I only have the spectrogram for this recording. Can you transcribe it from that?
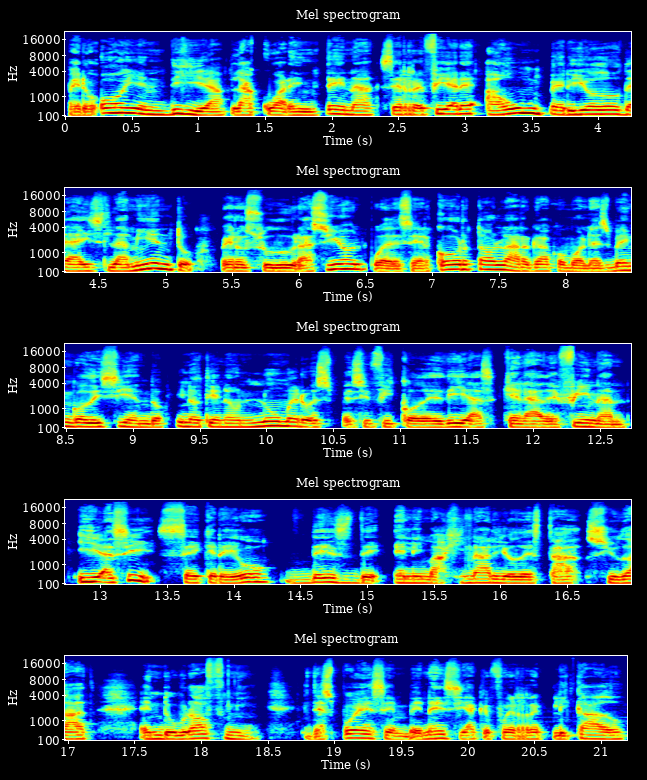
Pero hoy en día la cuarentena se refiere a un periodo de aislamiento, pero su duración puede ser corta o larga, como les vengo diciendo, y no tiene un número específico de días que la definan. Y así se creó desde el imaginario de esta ciudad en Dubrovnik, después en Venecia, que fue replicado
